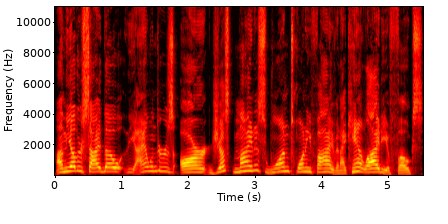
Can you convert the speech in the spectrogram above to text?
On the other side, though, the Islanders are just minus 125, and I can't lie to you, folks.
